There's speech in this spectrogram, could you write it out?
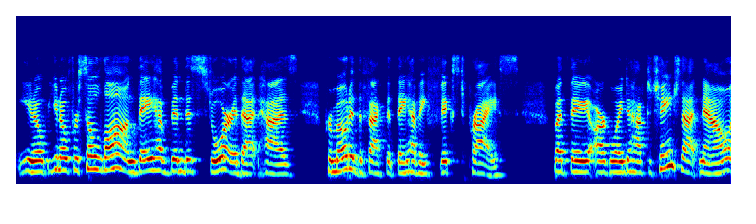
you know, you know, for so long they have been this store that has promoted the fact that they have a fixed price, but they are going to have to change that now,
